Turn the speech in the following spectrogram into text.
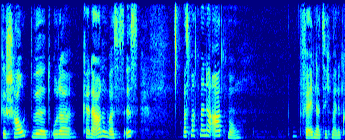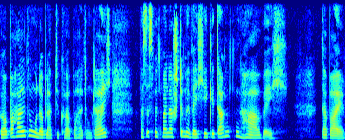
geschaut wird oder keine Ahnung, was es ist? Was macht meine Atmung? Verändert sich meine Körperhaltung oder bleibt die Körperhaltung gleich? Was ist mit meiner Stimme? Welche Gedanken habe ich dabei?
